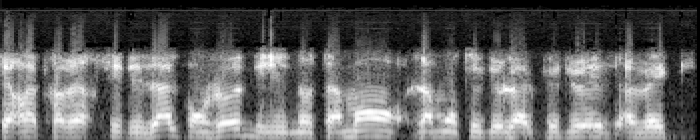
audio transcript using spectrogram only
faire la traversée des Alpes en jaune et notamment la montée de l'Alpe d'Huez avec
